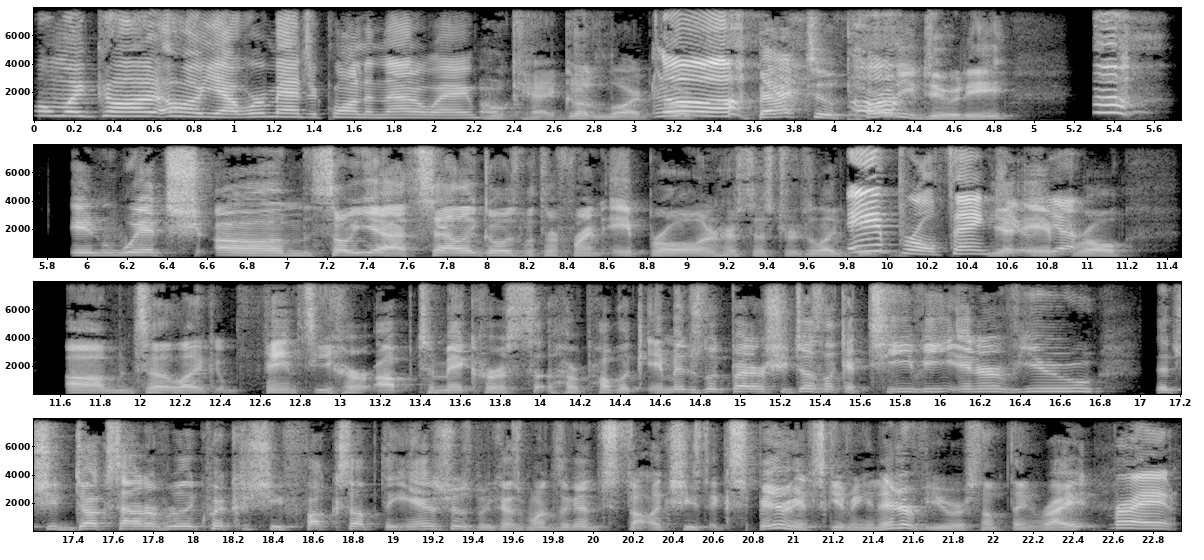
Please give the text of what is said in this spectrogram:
oh my god. Oh yeah, we're magic wanding that away. Okay, good lord. Ugh. Oh, back to party duty. In which, um, so yeah, Sally goes with her friend April and her sister to like be- April, thank you. yeah, you. April, um, to like fancy her up to make her her public image look better. She does like a TV interview that she ducks out of really quick because she fucks up the answers because once again, it's not like she's experienced giving an interview or something, right? Right.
